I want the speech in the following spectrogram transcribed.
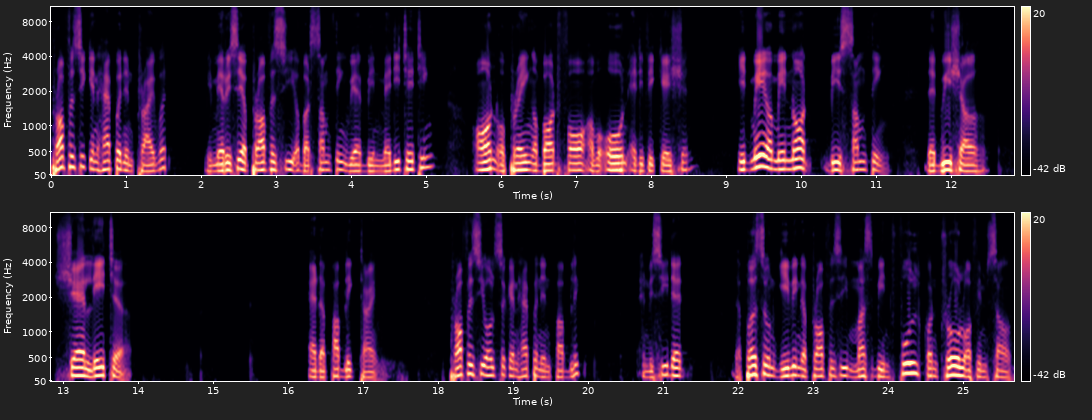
Prophecy can happen in private. We may receive a prophecy about something we have been meditating on or praying about for our own edification. It may or may not be something that we shall share later at a public time. Prophecy also can happen in public, and we see that the person giving the prophecy must be in full control of himself,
